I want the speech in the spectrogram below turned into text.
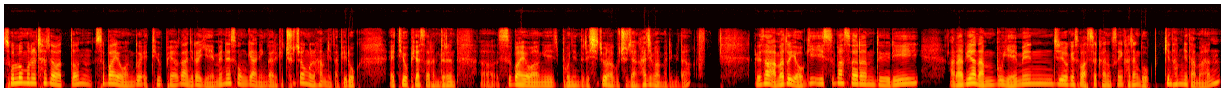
솔로몬을 찾아왔던 스바 여왕도 에티오피아가 아니라 예멘에서 온 게 아닌가 이렇게 추정을 합니다. 비록 에티오피아 사람들은 어, 스바 여왕이 본인들의 시조라고 주장하지만 말입니다. 그래서 아마도 여기 이 스바 사람들이 아라비아 남부 예멘 지역에서 왔을 가능성이 가장 높긴 합니다만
